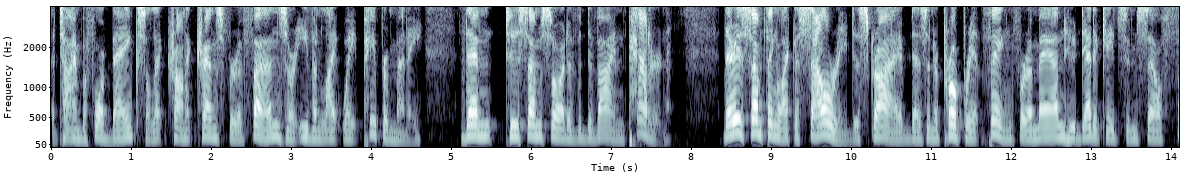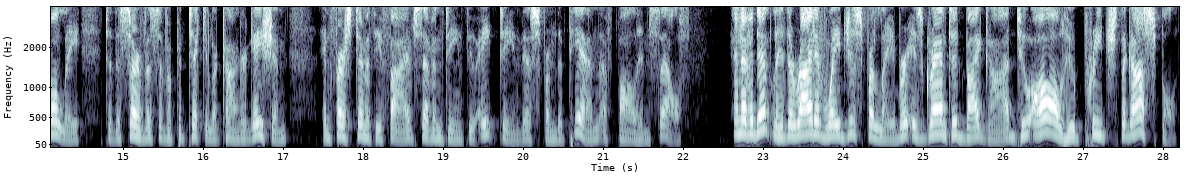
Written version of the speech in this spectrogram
a time before banks, electronic transfer of funds, or even lightweight paper money, than to some sort of a divine pattern. There is something like a salary described as an appropriate thing for a man who dedicates himself fully to the service of a particular congregation in 1 Timothy 5 17 through 18, this from the pen of Paul himself. And evidently, the right of wages for labor is granted by God to all who preach the gospel,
